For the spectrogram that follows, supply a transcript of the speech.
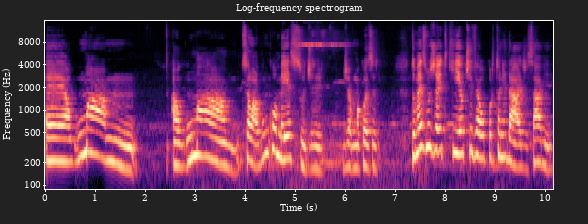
é, alguma alguma, sei lá, algum começo de, de alguma coisa. Do mesmo jeito que eu tive a oportunidade, sabe?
